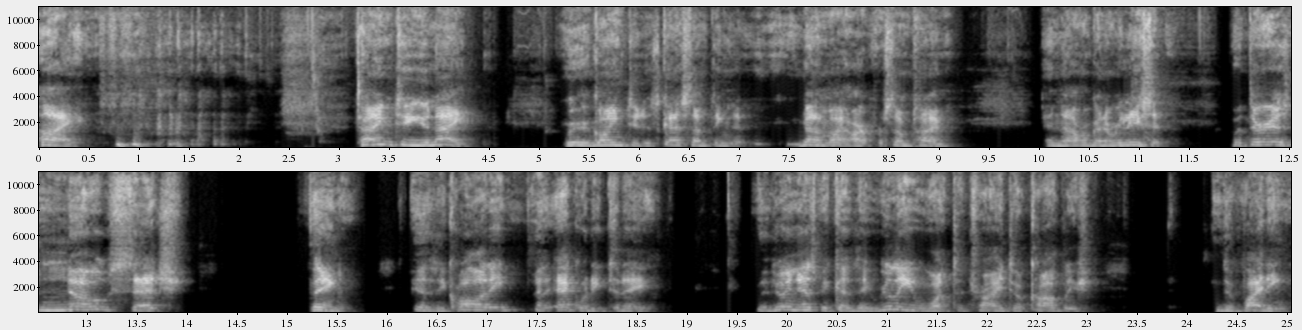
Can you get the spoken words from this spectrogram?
Hi. Time to unite. We're going to discuss something that's been on my heart for some time, and now we're going to release it. But there is no such thing as equality and equity today. They're doing this because they really want to try to accomplish dividing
